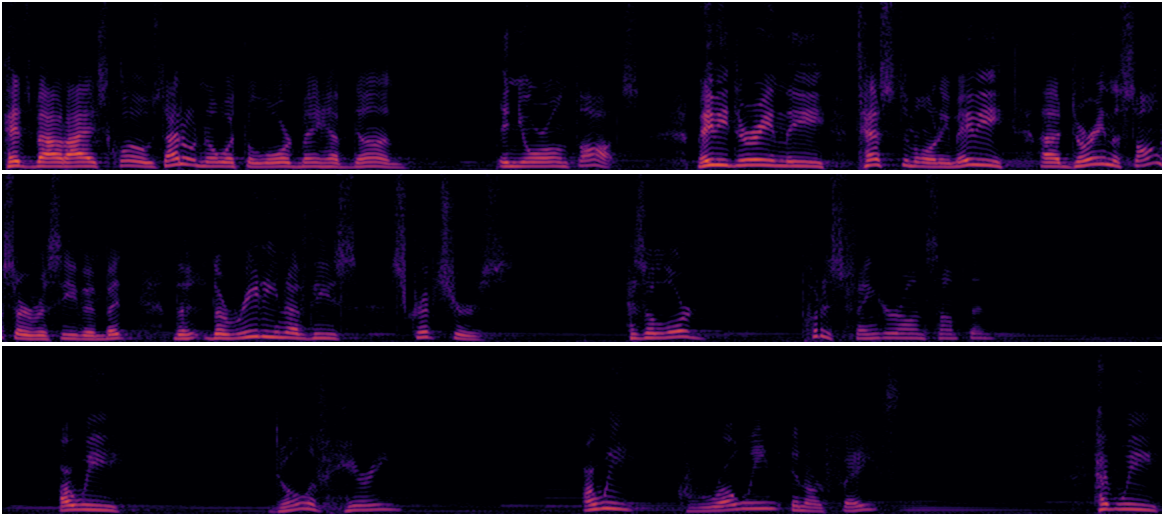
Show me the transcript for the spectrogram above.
heads bowed, eyes closed. I don't know what the Lord may have done in your own thoughts maybe during the testimony, maybe uh, during the song service, even, but the, the reading of these scriptures, has the Lord put his finger on something? Are we dull of hearing? Are we growing in our faith? Have we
